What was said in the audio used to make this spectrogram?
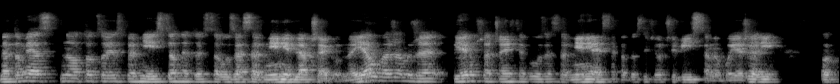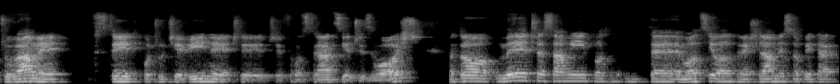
Natomiast no, to, co jest pewnie istotne, to jest to uzasadnienie dlaczego. No ja uważam, że pierwsza część tego uzasadnienia jest taka dosyć oczywista, no bo jeżeli odczuwamy wstyd, poczucie winy, czy, czy frustrację, czy złość, no to my czasami te emocje określamy sobie tak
